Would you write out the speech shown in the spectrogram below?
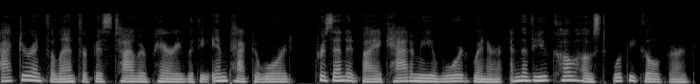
actor, and philanthropist Tyler Perry with the Impact Award, presented by Academy Award winner and The View co host Whoopi Goldberg.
